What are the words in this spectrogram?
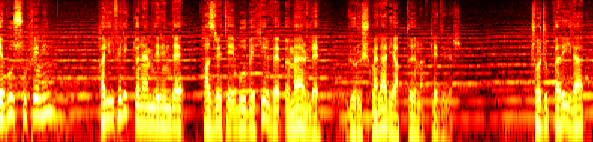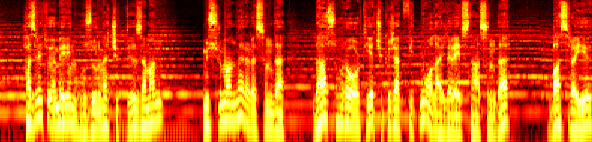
Ebu Sufre'nin halifelik dönemlerinde Hazreti Ebu Bekir ve Ömer'le görüşmeler yaptığı nakledilir. Çocuklarıyla Hazreti Ömer'in huzuruna çıktığı zaman Müslümanlar arasında daha sonra ortaya çıkacak fitne olayları esnasında Basra'yı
